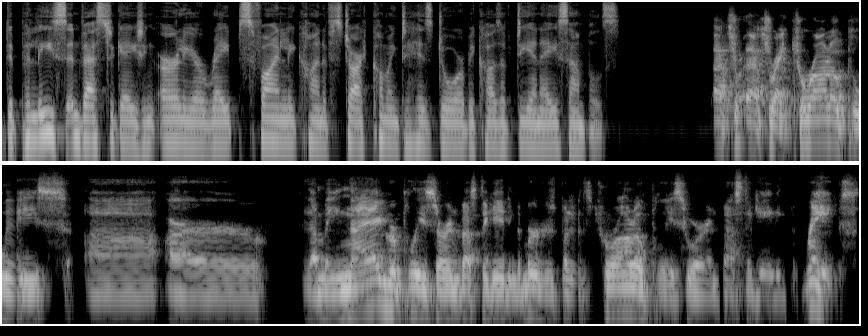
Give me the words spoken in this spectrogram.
The police investigating earlier rapes finally kind of start coming to his door because of DNA samples. That's that's right. Toronto police uh, are. I mean, Niagara police are investigating the murders, but it's Toronto police who are investigating the rapes,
